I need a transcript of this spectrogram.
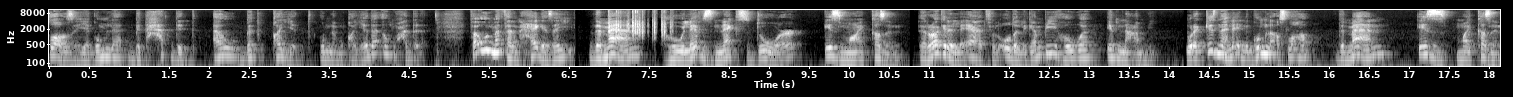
clause هي جملة بتحدد أو بتقيد. جملة مقيدة أو محددة. فأقول مثلا حاجة زي The man who lives next door is my cousin. الراجل اللي قاعد في الأوضة اللي جنبي هو ابن عمي. وركزنا نلاقي إن الجملة أصلها The man is my cousin.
